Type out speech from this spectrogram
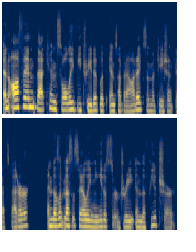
And often that can solely be treated with antibiotics and the patient gets better and doesn't necessarily need a surgery in the future.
